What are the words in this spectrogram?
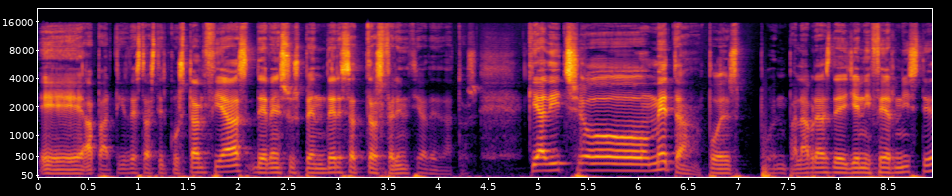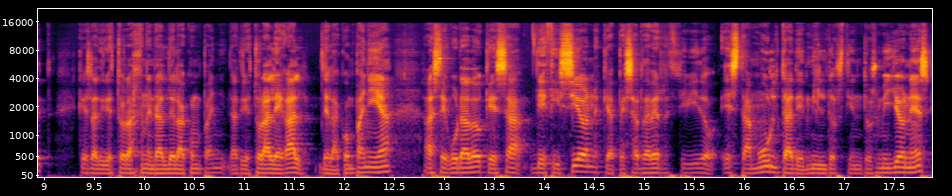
eh, a partir de estas circunstancias deben suspender esa transferencia de datos. ¿Qué ha dicho Meta? Pues en palabras de Jennifer Nisted, que es la directora general de la compañía, la directora legal de la compañía, ha asegurado que esa decisión, que a pesar de haber recibido esta multa de 1.200 millones,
